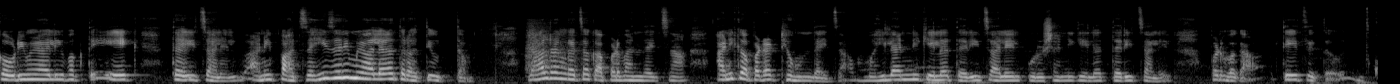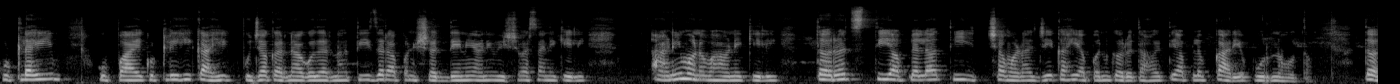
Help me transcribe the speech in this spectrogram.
कवडी मिळाली फक्त एक तरी चालेल. आणि पाचही जरी मिळालं ना तर अतिउत्तम लाल रंगाचा कापड बांधायचा आणि कपाटात ठेवून द्यायचा. महिलांनी केलं तरी चालेल पुरुषांनी केलं तरी चालेल. पण बघा तेच येतं. कुठलाही उपाय कुठलीही काही पूजा करण्या अगोदरनं ती जर आपण श्रद्धेने आणि विश्वासाने केली आणि मनोभावाने केली तरच ती आपल्याला ती इच्छा म्हणा जे काही आपण करत आहोत ते आपलं कार्य पूर्ण होतं. तर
